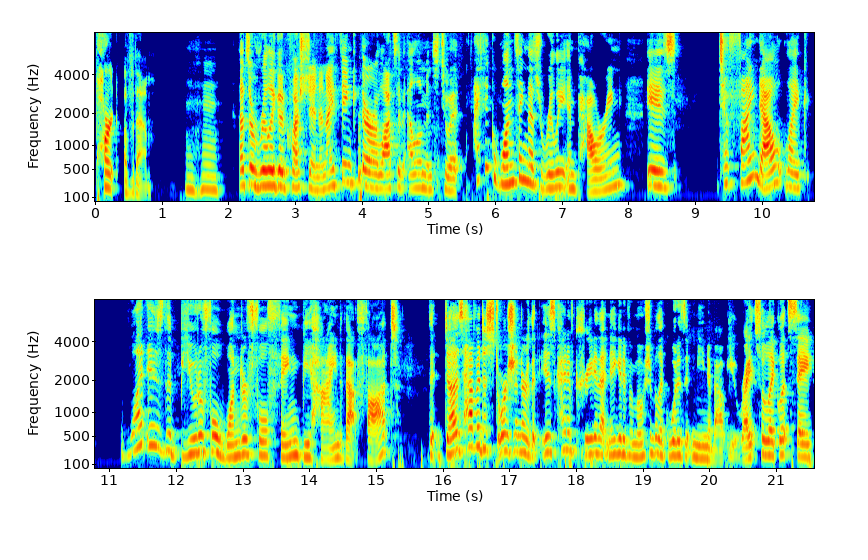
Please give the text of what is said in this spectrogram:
part of them? Mm-hmm. That's a really good question. And I think there are lots of elements to it. I think one thing that's really empowering is to find out like what is the beautiful, wonderful thing behind that thought that does have a distortion or that is kind of creating that negative emotion, but like, what does it mean about you? Right. So, like, let's say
